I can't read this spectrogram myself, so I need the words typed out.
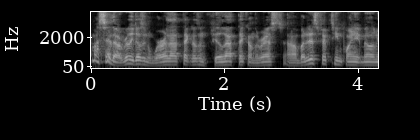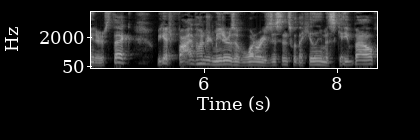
I must say though, it really doesn't wear that thick, doesn't feel that thick on the wrist, uh, but it is 15.8 millimeters thick. We get 500 meters of water resistance with a helium escape valve.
